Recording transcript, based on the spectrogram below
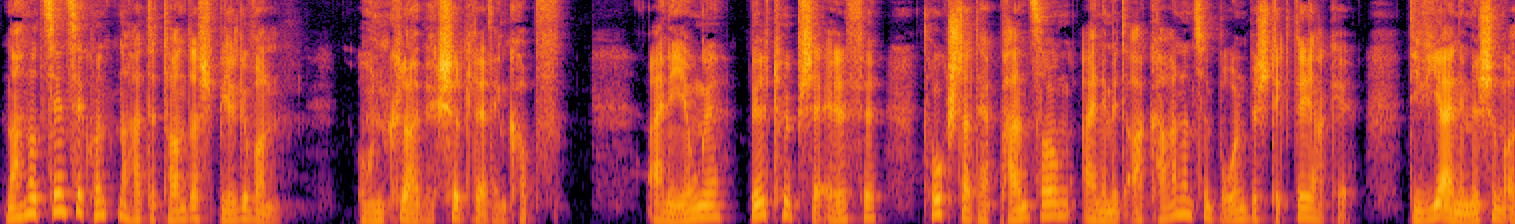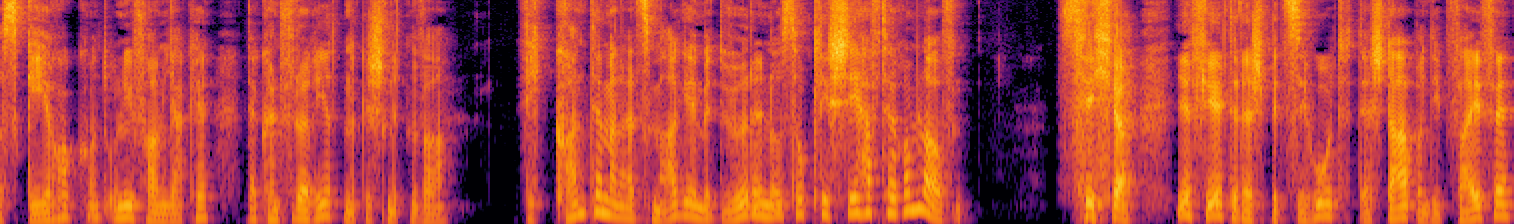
Nach nur zehn Sekunden hatte Ton das Spiel gewonnen. Ungläubig schüttelte er den Kopf. Eine junge, bildhübsche Elfe trug statt der Panzerung eine mit arkanen Symbolen bestickte Jacke, die wie eine Mischung aus Gehrock und Uniformjacke der Konföderierten geschnitten war. Wie konnte man als Magier mit Würde nur so klischeehaft herumlaufen? Sicher, ihr fehlte der spitze Hut, der Stab und die Pfeife,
